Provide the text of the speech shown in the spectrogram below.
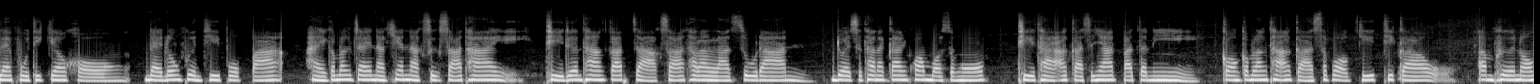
และผู้ที่เกี่ยวของ ได้ลงพื้นที่พบปะให้กำลังใจนักเรียนนักศึกษาไทย ที่เดินทางกลับจากสาธารณรัฐซูดานโดยสถานการณ์ความบ่สงบ ที่ท่าอากาศยานปัตตานี กองกำลังทางอากาศเฉพาะกิจที่เก้าอำเภอหนอง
